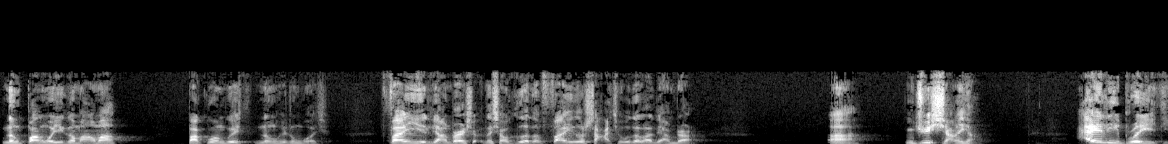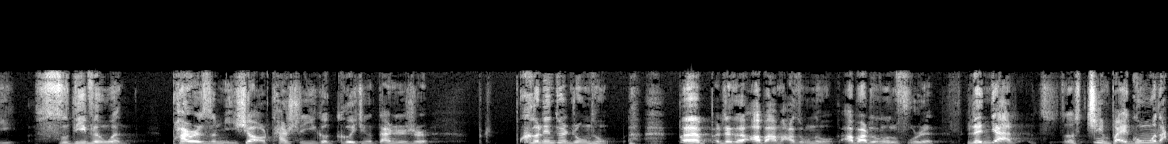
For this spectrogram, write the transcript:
能帮我一个忙吗？把郭文贵弄回中国去。翻译两边小那小个子翻译都傻球的了，两边啊。你去想想，埃利·布瑞迪、史蒂芬·问、帕瑞斯·米肖，他是一个歌星，但是是克林顿总统，呃，这个奥巴马总统、奥巴马总统的夫人，人家进白宫的，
